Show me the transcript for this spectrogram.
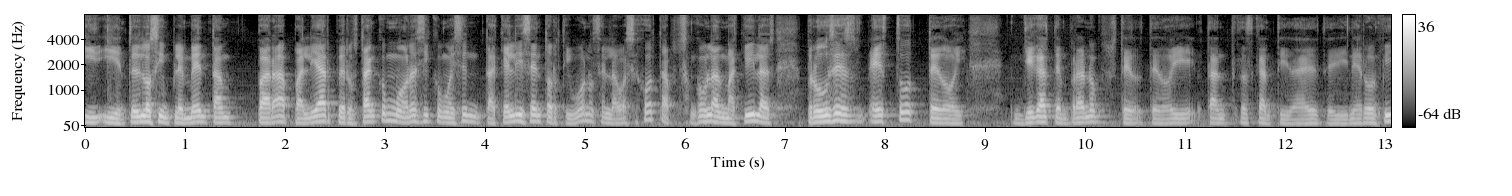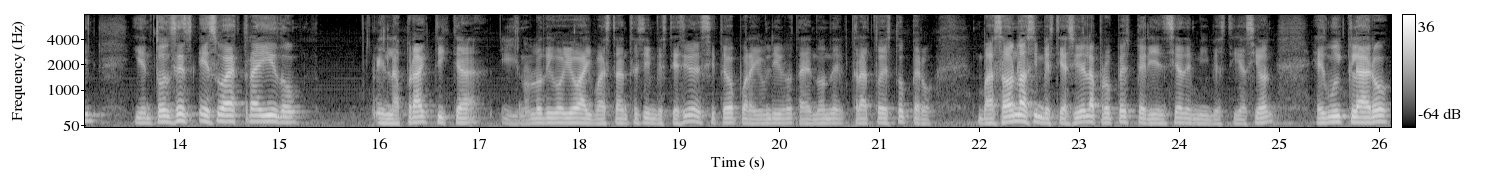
y, entonces los implementan para paliar, pero están como ahora sí, como dicen, aquel dicen tortibonos en la UACJ, son como las maquilas, produces esto, te doy llegas temprano, pues te, doy tantas cantidades de dinero, en fin. Y entonces eso ha traído en la práctica, y no lo digo yo, hay bastantes investigaciones, sí tengo por ahí un libro también donde trato esto, pero basado en las investigaciones, la propia experiencia de mi investigación, es muy claro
